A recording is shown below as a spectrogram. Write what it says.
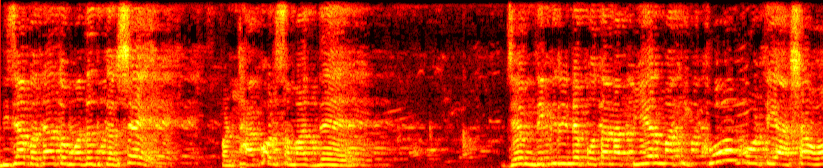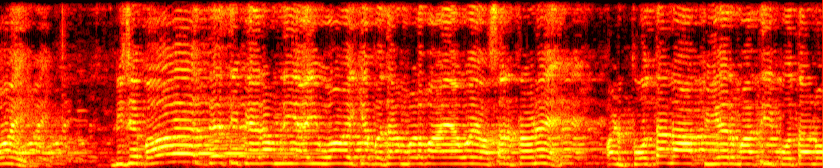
બીજા બધા તો મદદ કરશે, પણ ઠાકોર સમાજને જેમ દીકરીને પોતાના પિયરમાંથી ખૂબ મોટી આશા હોય, બીજે બધેથી પેરમણી આવી હોય કે બધા મળવા આવ્યા હોય, અસર ટણે, પણ પોતાના પિયરમાંથી પોતાનો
